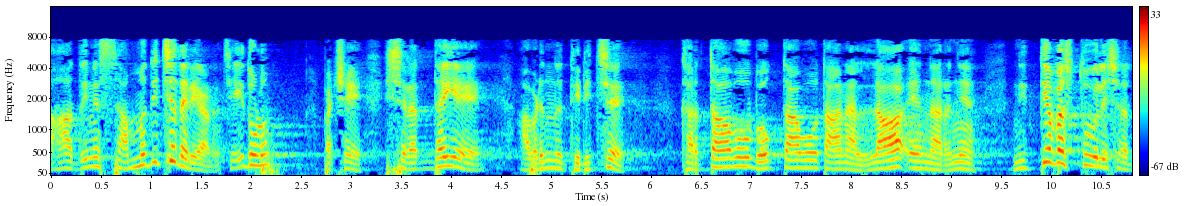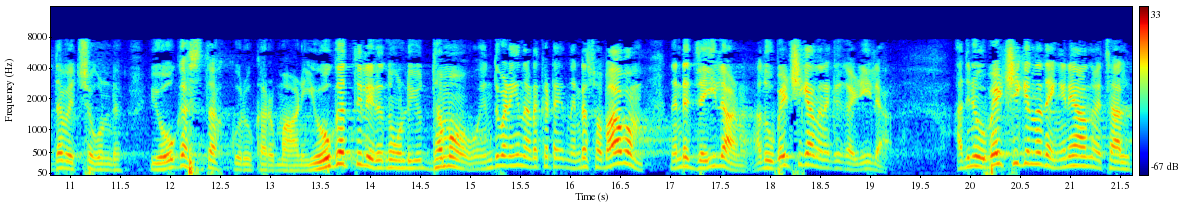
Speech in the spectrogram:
അതിനെ സമ്മതിച്ചു തരികയാണ്. ചെയ്തോളൂ. പക്ഷേ ശ്രദ്ധയെ അവിടുന്ന് തിരിച്ച് കർത്താവോ ഭോക്താവോ താനല്ല എന്നറിഞ്ഞ് നിത്യവസ്തുവിൽ ശ്രദ്ധ വെച്ചുകൊണ്ട് യോഗസ്ഥ കുരു കർമാണി. യോഗത്തിലിരുന്നു കൊണ്ട് യുദ്ധമോ എന്തു വേണമെങ്കിൽ നടക്കട്ടെ. നിന്റെ സ്വഭാവം നിന്റെ ജയിലാണ്. അത് ഉപേക്ഷിക്കാൻ നിനക്ക് കഴിയില്ല. അതിനെ ഉപേക്ഷിക്കുന്നത് എങ്ങനെയാന്ന് വെച്ചാൽ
